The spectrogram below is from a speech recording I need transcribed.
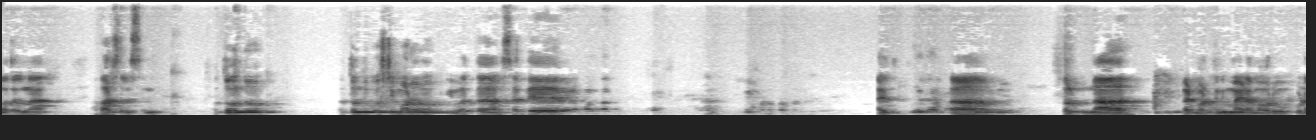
ಮೊದಲನ ಆಭಾರ ಸಲ್ಲಿಸ್ತೀನಿ. ಮತ್ತೊಂದು ಮತ್ತೊಂದು ಗೋಷ್ಠಿ ಮಾಡೋಣ. ಇವತ್ತ ಸದ್ಯ ಆಯ್ತು. ಸ್ವಲ್ಪ ನಾ ಕಟ್ ಮಾಡ್ತೀನಿ. ಮೇಡಮ್ ಅವರು ಕೂಡ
